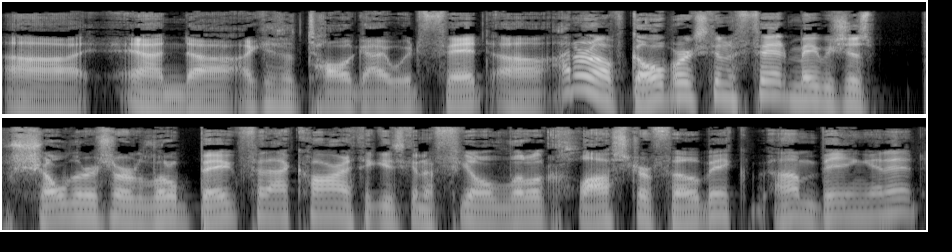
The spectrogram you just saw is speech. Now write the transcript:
Uh, and uh, I guess a tall guy would fit. Uh, I don't know if Goldberg's going to fit. Maybe just shoulders are a little big for that car. I think he's going to feel a little claustrophobic um, being in it.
